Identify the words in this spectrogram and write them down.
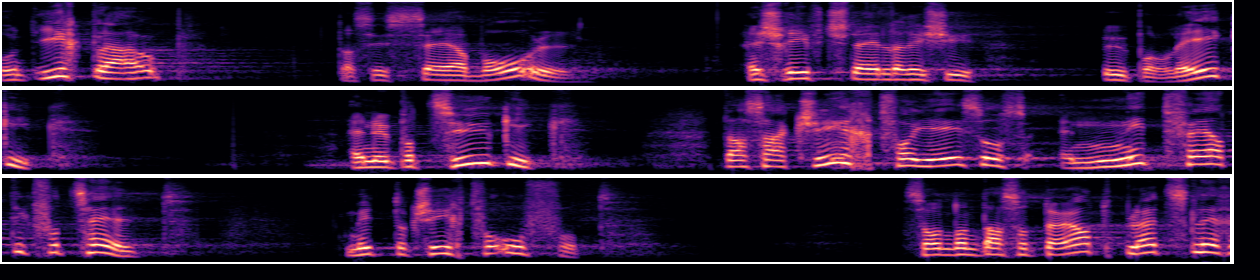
Und ich glaube, das ist sehr wohl eine schriftstellerische Überlegung, eine Überzeugung, dass eine Geschichte von Jesus nicht fertig erzählt mit der Geschichte von Uffert sondern dass er dort plötzlich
